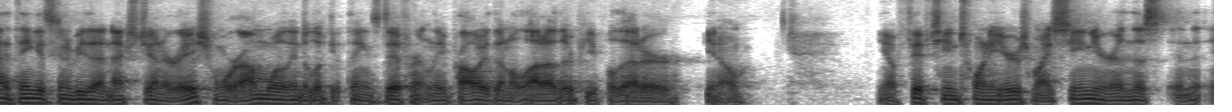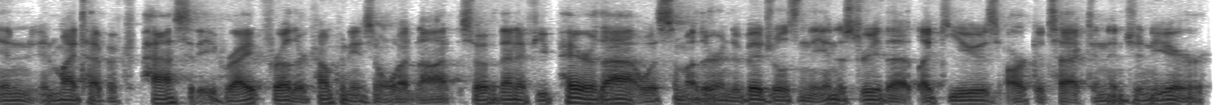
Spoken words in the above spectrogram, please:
I think it's going to be that next generation where I'm willing to look at things differently, probably than a lot of other people that are, you know, you know, 15, 20 years my senior in this, in, in, in my type of capacity, right. For other companies and whatnot. So then if you pair that with some other individuals in the industry that like use architect and engineer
